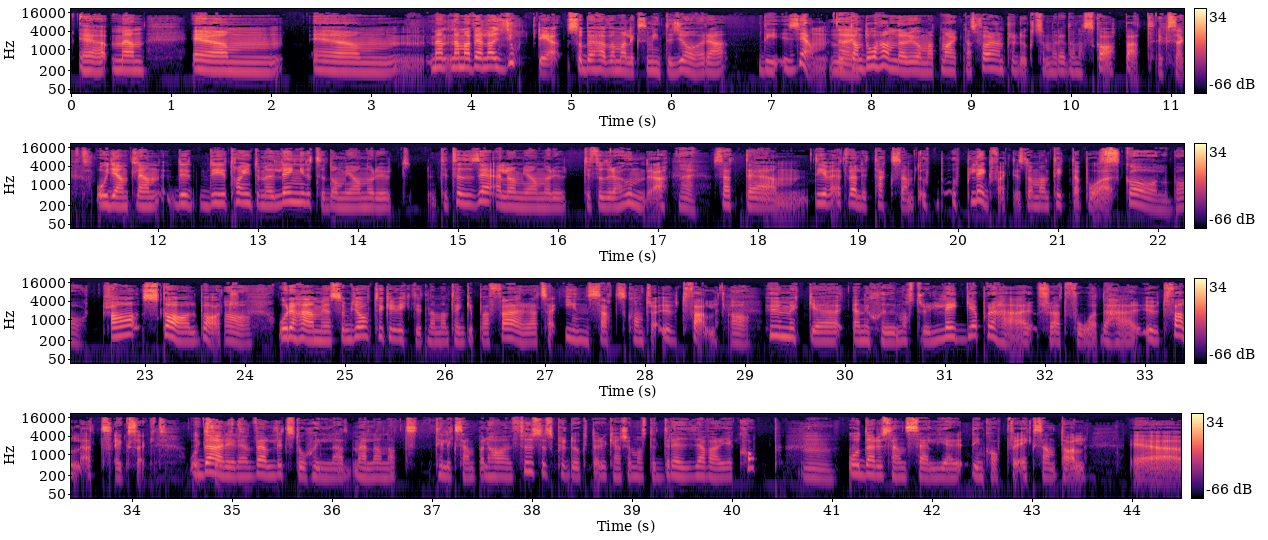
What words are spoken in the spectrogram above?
Eh, men, ehm, ehm, men när man väl har gjort det så behöver man liksom inte göra det igen. Nej. Utan då handlar det om att marknadsföra en produkt som man redan har skapat. Exakt. Och egentligen, det, det tar ju inte mig längre tid om jag når ut till 10 eller om jag når ut till 400. Nej. Så att ehm, det är ett väldigt tacksamt upp, upplägg faktiskt om man tittar på Skalbart. Ja, skalbart. Ja. Och det här med som jag tycker är viktigt när man tänker på affärer, att så här, insats kontra utfall. ja, Hur mycket energi måste du lägga på det här för att få det här utfallet? exakt. Och exakt. där är det en väldigt stor skillnad mellan att till exempel ha en fysisk produkt där du kanske måste dreja varje kopp Mm. och där du sen säljer din kopp för x antal eh,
